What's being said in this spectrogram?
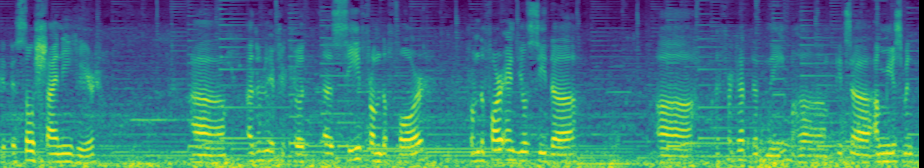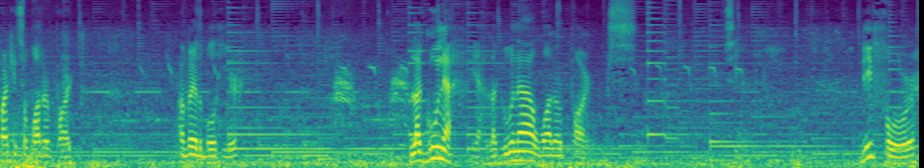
It is so shiny here. Uh, I don't know if you could uh, see from the far. From the far end you'll see the uh, I forgot that name. Uh, it's a amusement park. It's a water park available here. Laguna. Yeah Laguna water parks before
